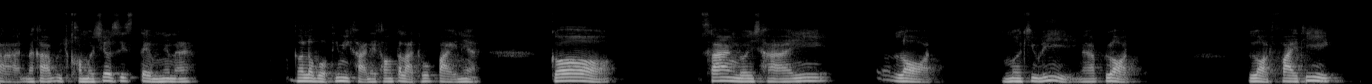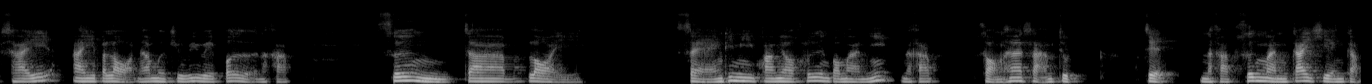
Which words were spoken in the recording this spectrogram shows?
ลาดนะครับ commercial system เนี่ยนะ ก็ระบบที่มีขายในท้องตลาดทั่วไปเนี่ย ก็สร้างโดยใช้หลอด mercury นะครับ หลอด หลอดไฟที่ใช้ไอประหลอดนะครับ mercury vapor นะครับ ซึ่งจะปล่อยแสงที่มีความยาวคลื่นประมาณนี้นะครับ253.7 นะครับ ซึ่งมันใกล้เคียงกับ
